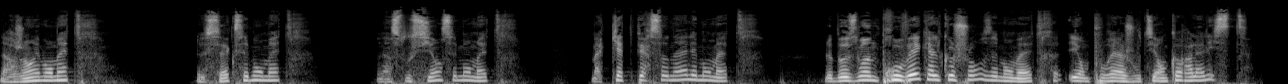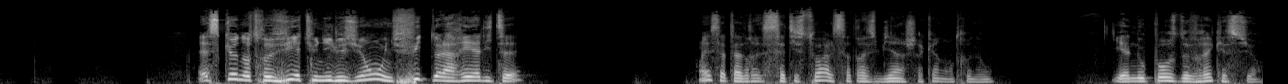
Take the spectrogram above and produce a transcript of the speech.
L'argent est mon maître. Le sexe est mon maître. L'insouciance est mon maître. Ma quête personnelle est mon maître. Le besoin de prouver quelque chose est mon maître, et on pourrait ajouter encore à la liste. Est-ce que notre vie est une illusion, une fuite de la réalité? Cette, cette histoire, elle s'adresse bien à chacun d'entre nous. Et elle nous pose de vraies questions.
